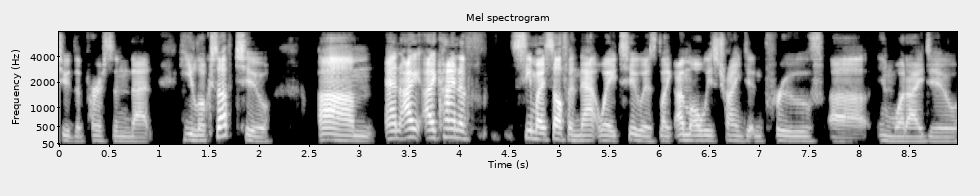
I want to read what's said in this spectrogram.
to the person that he looks up to um and i i kind of see myself in that way too is like i'm always trying to improve uh in what i do.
